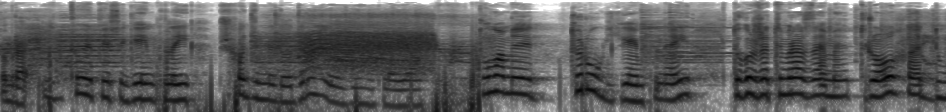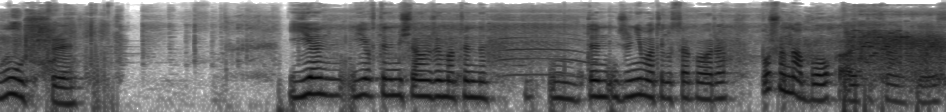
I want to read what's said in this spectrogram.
Dobra, i tu jest pierwszy gameplay. Przechodzimy do drugiego gameplaya. Tu mamy drugi gameplay, tylko że tym razem trochę dłuższy. I ja, ja wtedy myślałem, że ma ten, ten, że nie ma tego serwera. Poszłem na bok, ale tu Frank jest.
